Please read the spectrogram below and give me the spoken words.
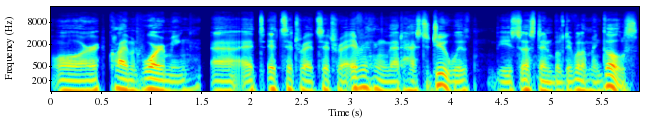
or climate warming, uh, etc., etc., et cetera. everything that has to do with the sustainable development goals.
